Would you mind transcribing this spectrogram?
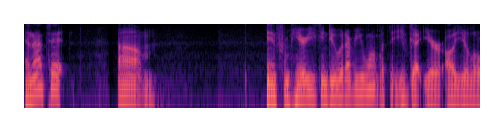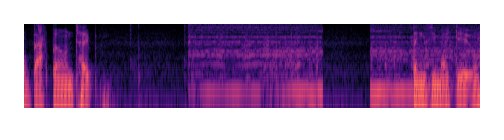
And that's it. Um, And from here, you can do whatever you want with it. You've got your all your little backbone type things you might do.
